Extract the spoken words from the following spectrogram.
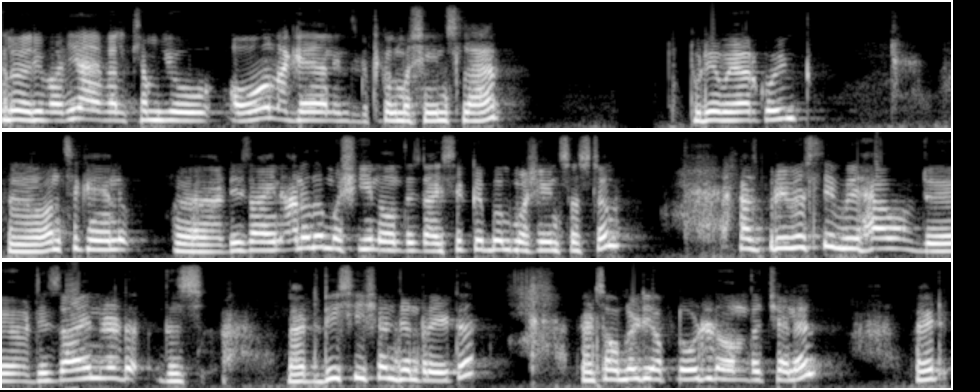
Hello everybody, I welcome you all again in the Electrical Machines lab. Today we are going to uh, once again uh, design another machine on this dissectable machine system. As previously we have de designed this that shunt generator that's already uploaded on the channel. Right,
